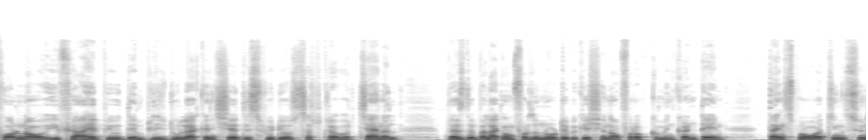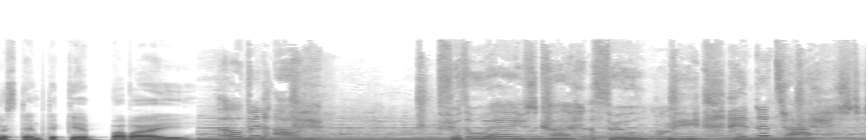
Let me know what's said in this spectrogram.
For now if I help you then please do like and share this video, subscribe our channel, press the bell icon for the notification of our upcoming content. Thanks for watching, see you next time, take care, bye bye. Open eye, feel the waves cut through me, hypnotized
